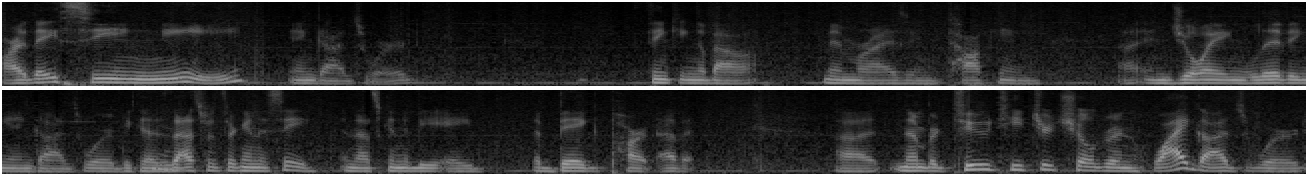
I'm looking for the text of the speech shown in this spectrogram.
Are they seeing me in God's word? Thinking about memorizing, talking, uh, enjoying living in God's word because Yeah. that's what they're going to see, and that's going to be a, a big part of it. Uh, number two, teach your children why God's word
